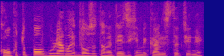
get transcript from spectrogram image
Колкото по-голяма е дозата на тези химикали статини,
